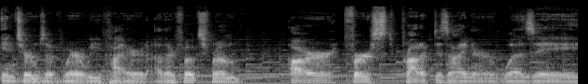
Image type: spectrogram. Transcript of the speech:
in terms of where we've hired other folks from. Our first product designer was a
